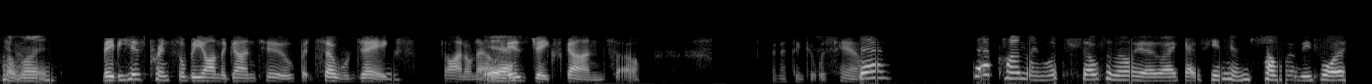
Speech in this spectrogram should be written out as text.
Come know. Maybe his prints will be on the gun too, but so were Jake's. So I don't know. Yeah. It is Jake's gun, so. And I think it was him. That that Carmine looks so familiar. Like I've seen him somewhere before.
